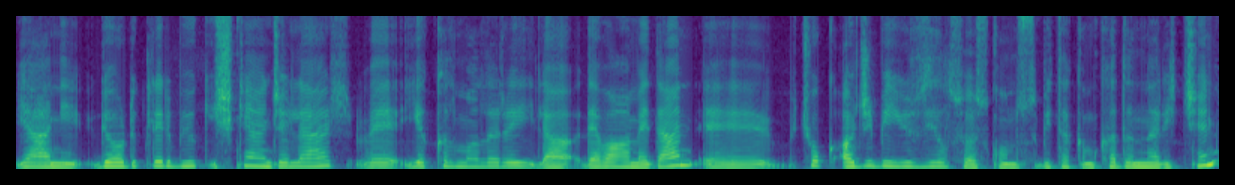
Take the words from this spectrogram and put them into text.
yani gördükleri büyük işkenceler ve yakılmalarıyla devam eden e, çok acı bir yüzyıl söz konusu bir takım kadınlar için.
